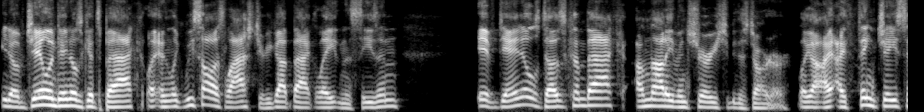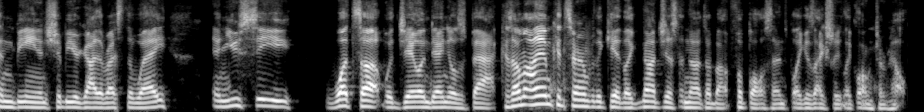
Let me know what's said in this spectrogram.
you know, if Jalon Daniels gets back, and like we saw us last year, he got back late in the season. If Daniels does come back, I'm not even sure he should be the starter. Like I, I think Jason Bean should be your guy the rest of the way. And you see what's up with Jalon Daniels back because I'm I am concerned for the kid, like not just not about football sense, but like his actually like long term health.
